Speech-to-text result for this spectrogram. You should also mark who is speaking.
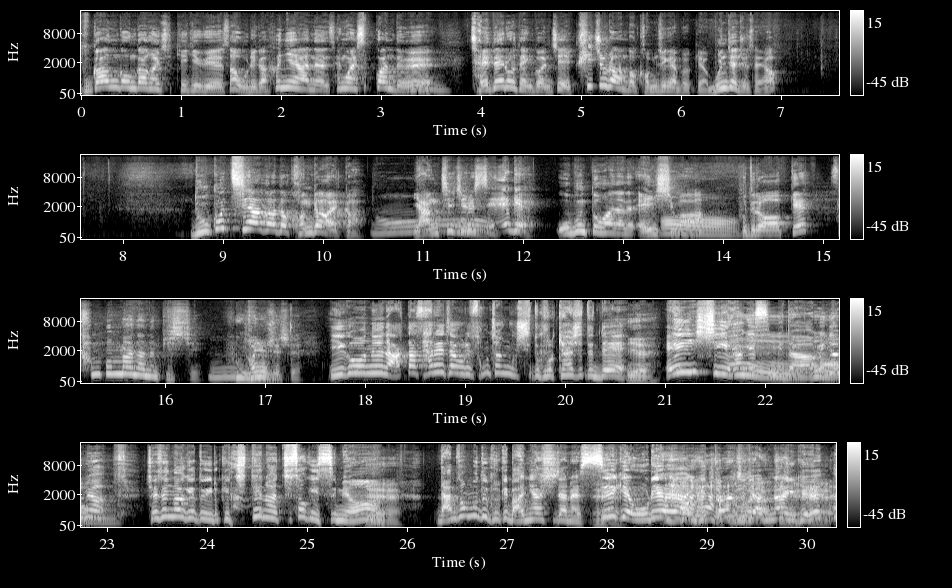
Speaker 1: 구강 건강을 지키기 위해서 우리가 흔히 하는 생활 습관들 제대로 된 건지 퀴즈로 한번 검증해 볼게요. 문제 주세요. 누구 치아가 더 건강할까? 양치질을 세게 5분 동안 하는 A 씨와
Speaker 2: 어.
Speaker 1: 부드럽게 3분만 하는 B 씨. 전효실 씨.
Speaker 3: 이거는 아까 사례자 우리 송창국 씨도 그렇게 하시던데
Speaker 1: 예.
Speaker 3: A 씨 하겠습니다. 왜냐면 제 생각에도 이렇게 치태나 치석이 있으면
Speaker 1: 예.
Speaker 3: 남성분들 그렇게 많이 하시잖아요. 세게 오래 해야 이게 떨어지지 않나 이게?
